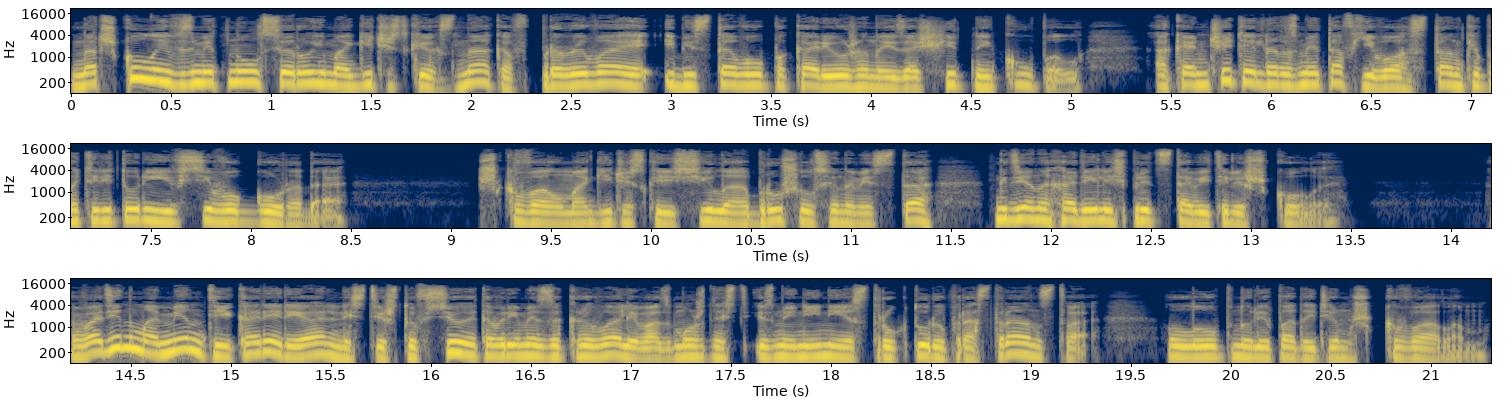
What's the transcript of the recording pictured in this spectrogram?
Над школой взметнулся рой магических знаков, прорывая и без того покореженный защитный купол, окончательно разметав его останки по территории всего города. Шквал магической силы обрушился на места, где находились представители школы. В один момент якоря реальности, что все это время закрывали возможность изменения структуры пространства, лопнули под этим шквалом.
